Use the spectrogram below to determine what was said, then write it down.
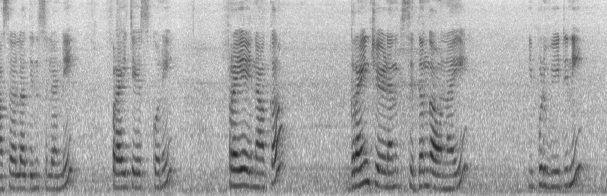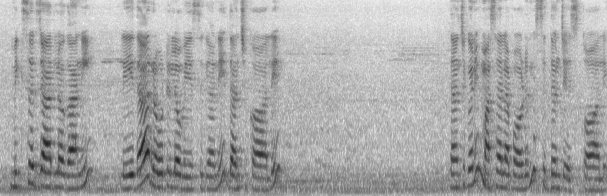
మసాలా దినుసులన్నీ ఫ్రై చేసుకొని ఫ్రై అయినాక గ్రైండ్ చేయడానికి సిద్ధంగా ఉన్నాయి. ఇప్పుడు వీటిని మిక్సర్ జార్లో కానీ లేదా రోటిలో వేసి కానీ దంచుకోవాలి. దంచుకొని మసాలా పౌడర్ని సిద్ధం చేసుకోవాలి.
